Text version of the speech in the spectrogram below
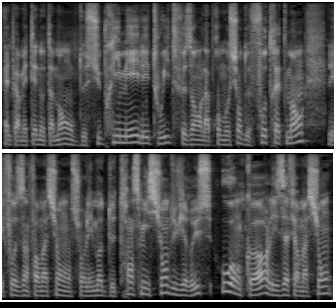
Elle permettait notamment de supprimer les tweets faisant la promotion de faux traitements, les fausses informations sur les modes de transmission du virus ou encore les affirmations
